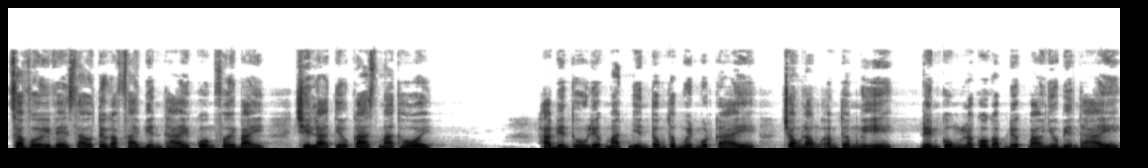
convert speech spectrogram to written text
So với về sau tôi gặp phải biến thái cuồng phơi bày, chỉ là tiểu cát mà thôi. Hà Biên Thu liếc mắt nhìn Tống Thập Nguyệt một cái, trong lòng âm thầm nghĩ, đến cùng là cô gặp được bao nhiêu biến thái.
